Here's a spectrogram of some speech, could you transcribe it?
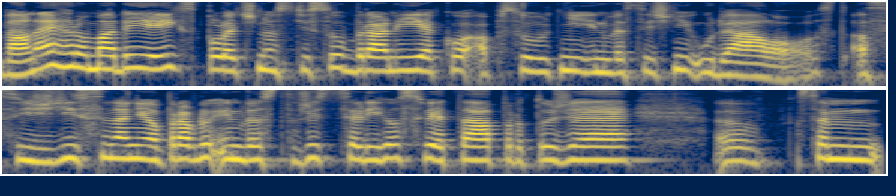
Valné hromady jejich společnosti jsou brány jako absolutní investiční událost a sjíždí se na ně opravdu investoři z celého světa, protože uh, jsem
